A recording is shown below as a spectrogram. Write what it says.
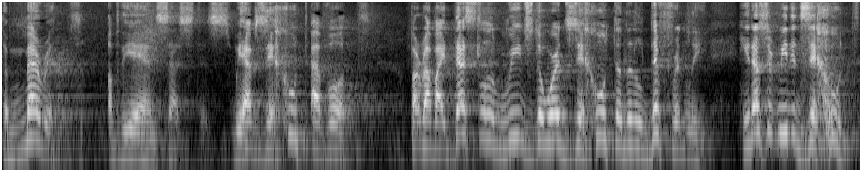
The merit of the ancestors. We have zechut avot. But Rabbi Dessler reads the word zechut a little differently. He doesn't read it zechut,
